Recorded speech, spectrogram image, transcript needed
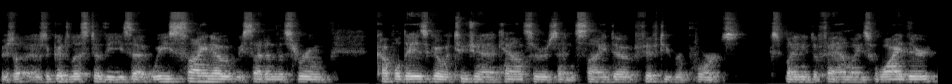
There's a, there's a good list of these that we sign out. We sat in this room a couple days ago with two genetic counselors and signed out 50 reports explaining to families why their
